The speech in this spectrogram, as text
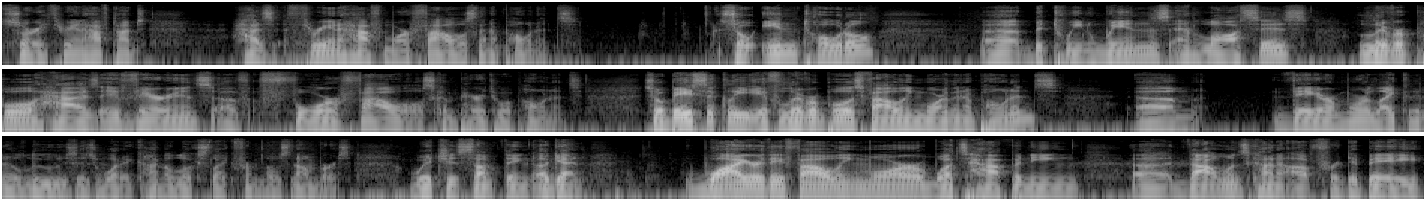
sorry, three and a half times has three and a half more fouls than opponents. So in total, uh, between wins and losses, Liverpool has a variance of four fouls compared to opponents. So basically, if Liverpool is fouling more than opponents, um, they are more likely to lose, is what it kind of looks like from those numbers, which is something, again, why are they fouling more? What's happening? Uh, that one's kind of up for debate,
